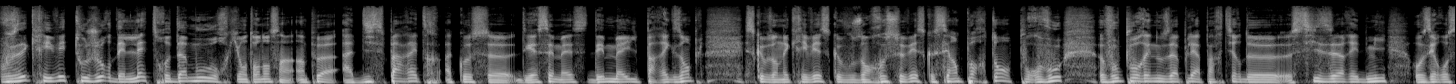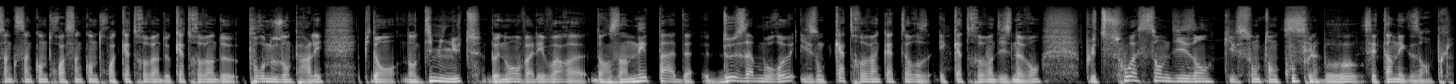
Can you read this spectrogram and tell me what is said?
vous écrivez toujours des lettres d'amour qui ont tendance un, peu à, disparaître à cause euh, des SMS, des mails par exemple? Est-ce que vous en écrivez? Est-ce que vous en recevez? Est-ce que c'est important pour vous? Vous pourrez nous appeler à partir de 6h30 au 05 53 53 82 82 pour nous en parler. Et puis dans, dans 10 minutes, Benoît, on va aller voir euh, dans un EHPAD deux amoureux. Ils ont 94 et 99 ans. Plus de 70 ans qu'ils sont en couple. C'est beau. C'est un exemple.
